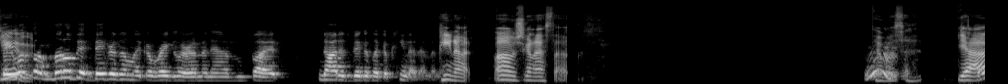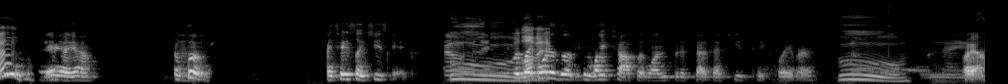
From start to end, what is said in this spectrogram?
They look a little bit bigger than like a regular M and m but not as big as like a peanut M and m Peanut. I was just gonna ask that. That was it. Yeah. Yeah, yeah, yeah. Of Mm. It tastes like cheesecake. Oh, Ooh, It's like love one it. of the, the white chocolate ones, but it's got that cheesecake flavor. Ooh, nice. Oh yeah,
